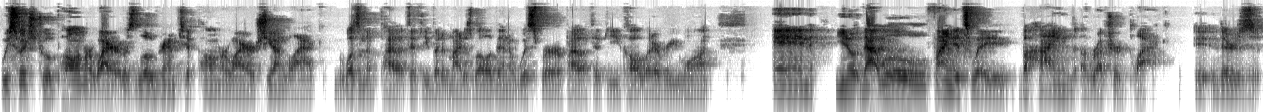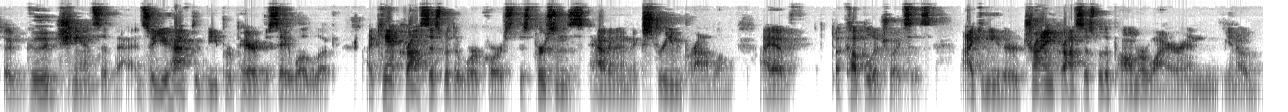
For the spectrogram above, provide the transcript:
We switched to a polymer wire. It was low gram tip polymer wire, Sion black. It wasn't a Pilot 50, but it might as well have been a Whisper or Pilot 50. You call it whatever you want. And you know that will find its way behind a ruptured plaque. It, there's a good chance of that, and so you have to be prepared to say, well, look, I can't cross this with a workhorse. This person's having an extreme problem. I have a couple of choices. I can either try and cross this with a polymer wire and, you know,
